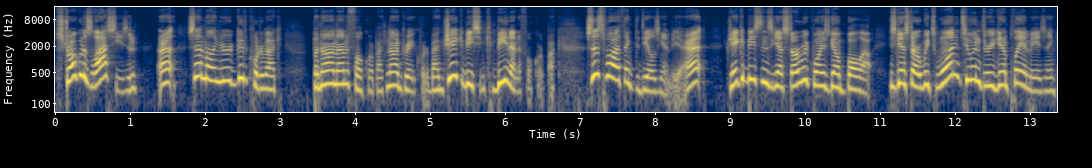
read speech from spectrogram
struggled his last season. All right, Sam Ehlinger, a good quarterback, but not an NFL quarterback, not a great quarterback. Jacob Eason can be an NFL quarterback. So this is what I think the deal is going to be. All right, Jacob Eason's going to start week one. He's going to ball out. He's going to start weeks one, two, and three. Going to play amazing.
